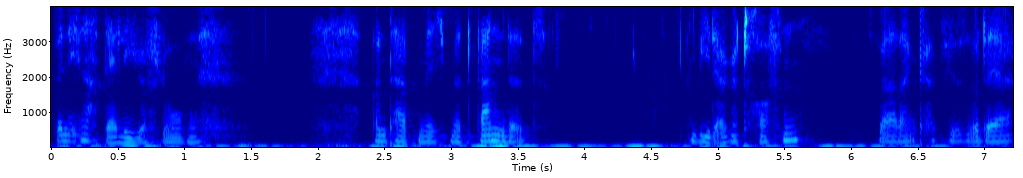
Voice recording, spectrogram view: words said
bin ich nach Delhi geflogen und habe mich mit Bandit wieder getroffen. Das war dann quasi so der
